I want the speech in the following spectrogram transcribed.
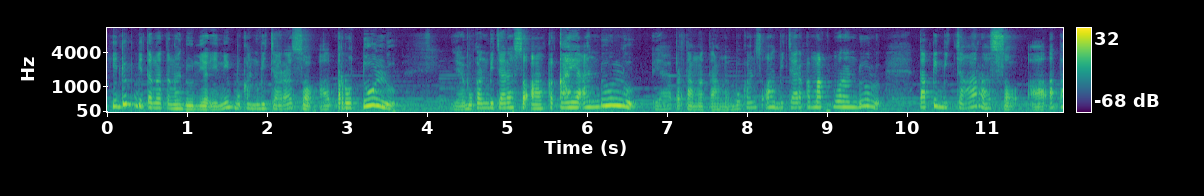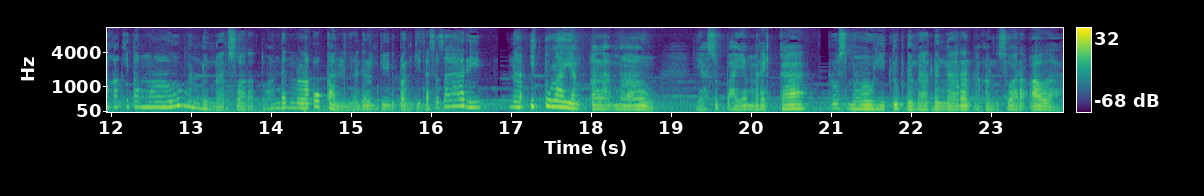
Hidup di tengah-tengah dunia ini bukan bicara soal perut dulu. Ya, bukan bicara soal kekayaan dulu, ya pertama-tama, bukan soal bicara kemakmuran dulu, tapi bicara soal apakah kita mau mendengar suara Tuhan dan melakukannya dalam kehidupan kita sehari. Nah, itulah yang Allah mau ya supaya mereka terus mau hidup dengar-dengaran akan suara Allah,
